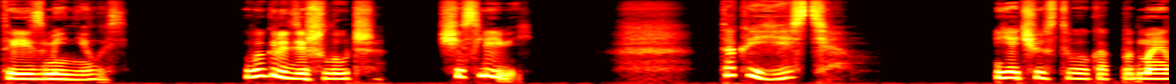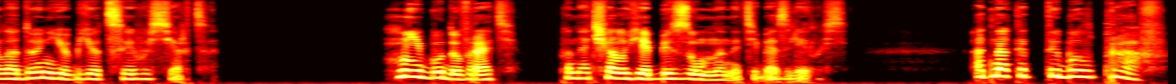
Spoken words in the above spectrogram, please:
Ты изменилась. Выглядишь лучше, счастливей. Так и есть. Я чувствую, как под моей ладонью бьется его сердце. Не буду врать. Поначалу я безумно на тебя злилась. Однако ты был прав.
